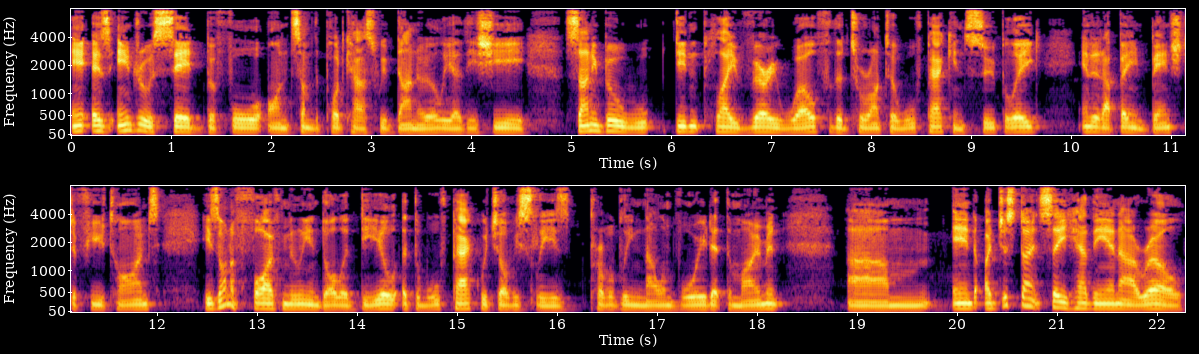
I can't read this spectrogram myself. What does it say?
as Andrew has said before on some of the podcasts we've done earlier this year, Sonny Bill didn't play very well for the Toronto Wolfpack in Super League ended up being benched a few times. He's on a $5 million deal at the Wolfpack, which obviously is probably null and void at the moment. Um, and I just don't see how the NRL,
